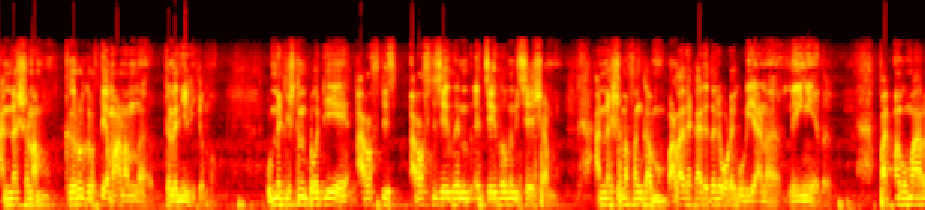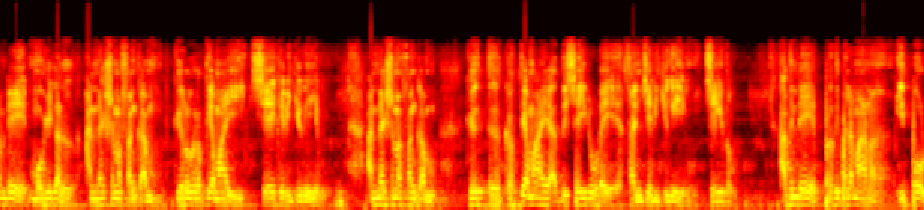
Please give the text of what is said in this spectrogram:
അന്വേഷണം കെറുകൃത്യമാണെന്ന് തെളിഞ്ഞിരിക്കുന്നു. ഉണ്ണികൃഷ്ണൻ പോറ്റിയെ അറസ്റ്റ് അറസ്റ്റ് ചെയ്തതിന് ചെയ്തതിന് ശേഷം അന്വേഷണ സംഘം വളരെ കരുതലോടെ കൂടിയാണ് നീങ്ങിയത്. പത്മകുമാറിന്റെ മൊഴികൾ അന്വേഷണ സംഘം കിറുകൃത്യമായി ശേഖരിക്കുകയും അന്വേഷണ സംഘം കൃത്യമായ ദിശയിലൂടെ സഞ്ചരിക്കുകയും ചെയ്തു. അതിന്റെ പ്രതിഫലമാണ് ഇപ്പോൾ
